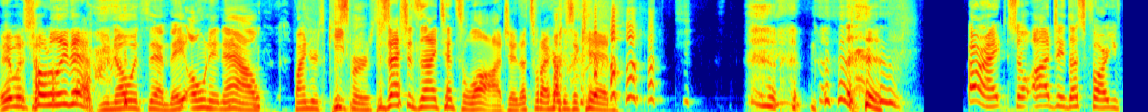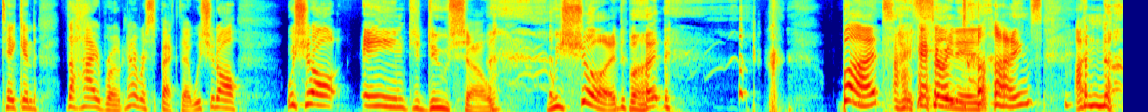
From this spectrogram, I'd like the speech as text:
It was totally them. you know it's them. They own it now. Finders keepers. Possession's nine tenths of law, Jay. That's what I heard as a kid. all right, so Aj, thus far you've taken the high road, and I respect that. We should all, we should all aim to do so. we should, But but There it is. sometimes I'm not.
